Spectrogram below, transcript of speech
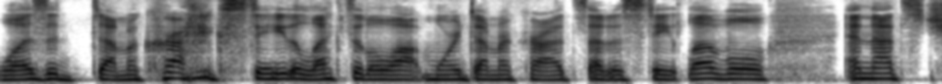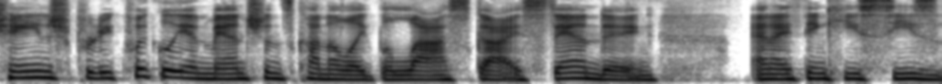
was a Democratic state, elected a lot more Democrats at a state level. And that's changed pretty quickly. And Manchin's kind of like the last guy standing. And I think he sees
